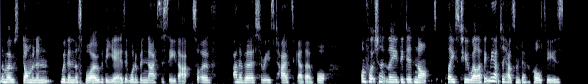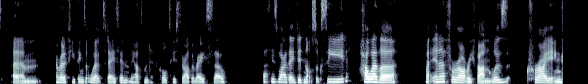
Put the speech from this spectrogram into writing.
the most dominant within the sport over the years, it would have been nice to see that sort of anniversaries tied together. But unfortunately, they did not place too well. I think they actually had some difficulties. Um, I read a few things at work today saying that they had some difficulties throughout the race, so that is why they did not succeed. However, my inner Ferrari fan was crying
